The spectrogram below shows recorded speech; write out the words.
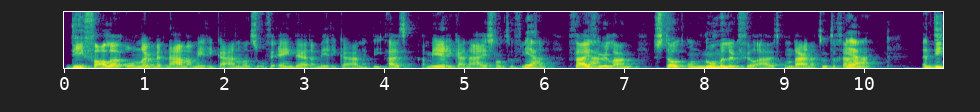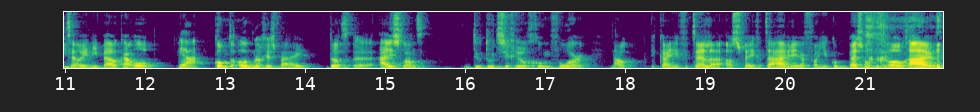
Die vallen onder met name Amerikanen, want het is ongeveer een derde Amerikanen, die uit Amerika naar IJsland toe vliegen. Ja. Vijf Ja. uur lang. Stoot onnoemelijk veel uit om daar naartoe te gaan. Ja, En die tel je niet bij elkaar op. ja. Komt er ook nog eens bij dat eh, IJsland do- doet zich heel groen voor. Nou, ik kan je vertellen als vegetariër van je komt best wel bedrogen uit.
